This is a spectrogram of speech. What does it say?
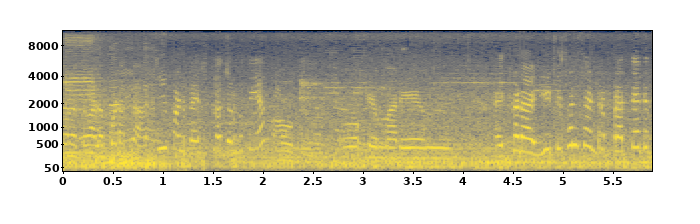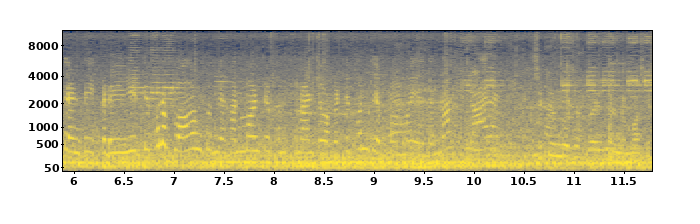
తర్వాత వాళ్ళకు కూడా చీప్ అండ్ బెస్ట్లో దొరుకుతాయా? ఓకే మరి ఇక్కడ ఈ టిఫిన్ సెంటర్ ప్రత్యేకత ఏంటి? ఇక్కడ ఈ టిఫిన్ బాగుంటుంది హనుమాన్ టిఫిన్స్ లాంటి ఒక టిఫిన్ చెప్పమ్మా ఏదన్నా? చికెన్ దోశ ట్రై చేయండి. మస్ట్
